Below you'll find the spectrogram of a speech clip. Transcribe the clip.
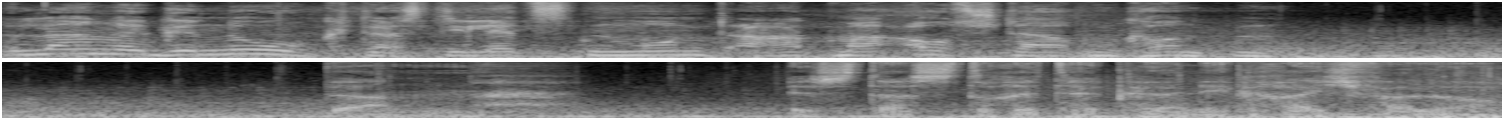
Lange genug, dass die letzten Mundatmer aussterben konnten. Dann ist das dritte Königreich verloren.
